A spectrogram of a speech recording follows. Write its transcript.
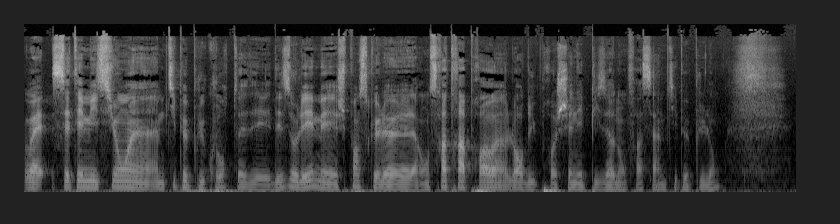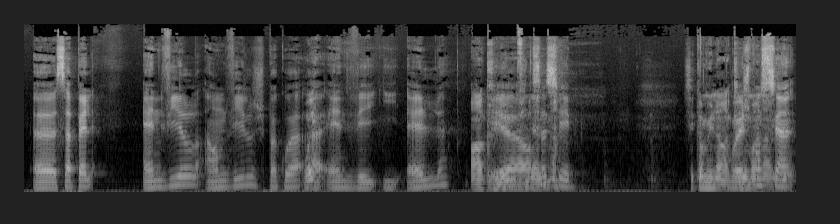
Ouais, cette émission un, un, petit peu plus courte. Désolé, mais je pense que le, on se rattrapera lors du prochain épisode. On fera ça un petit peu plus long. Ça s'appelle Anvil, Anvil, je sais pas quoi, A-N-V-I-L. Enclume, finalement. c'est comme une enclume en anglais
